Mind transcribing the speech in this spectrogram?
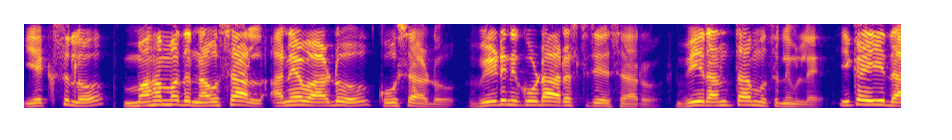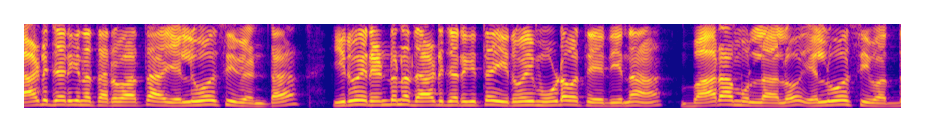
ఎక్స్లో మహమ్మద్ నౌషాల్ అనేవాడు కూశాడు. వీడిని కూడా అరెస్ట్ చేశారు. వీరంతా ముస్లింలే. ఇక ఈ దాడి జరిగిన తర్వాత ఎల్ఓసి వెంట ఇరవై రెండున దాడి జరిగితే ఇరవై మూడవ తేదీన బారాముల్లాలో ఎల్ఓసి వద్ద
